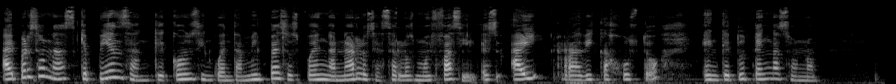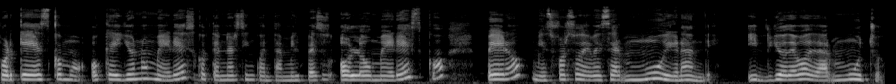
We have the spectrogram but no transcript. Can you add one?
hay personas que piensan que con 50 mil pesos pueden ganarlos y hacerlos muy fácil. Es, ahí radica justo en que tú tengas o no porque es como, ok, yo no merezco tener 50 mil pesos o lo merezco, pero mi esfuerzo debe ser muy grande y yo debo de dar mucho.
